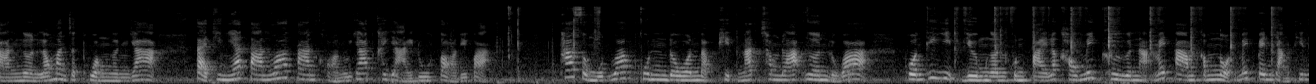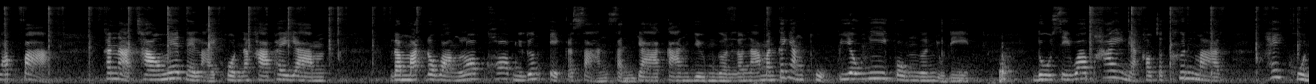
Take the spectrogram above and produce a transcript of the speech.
การเงิน แล้วมันจะทวงเงินยาก แต่ทีเนี้ยตาลว่าตาลขออนุญาตขยายดูต่อดีกว่า ถ้าสมมุติว่าคุณโดนแบบผิดนัดชำระเงินหรือว่าคนที่หยิบยืมเงินคุณไปแล้วเขาไม่คืนอะ ไม่ตามกำหนดไม่เป็นอย่างที่รับปาก ขนาดชาวเมษหลายๆคนนะคะ พยายามระมัดระวังรอบคอบในเรื่องเอกสารสัญญาการยืมเงินแล้วนะ มันก็ยังถูกเบี้ยวหนี้โกงเงินอยู่ดี ดูซิว่าไพ่เนี่ยเขาจะขึ้นมาให้คุณ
